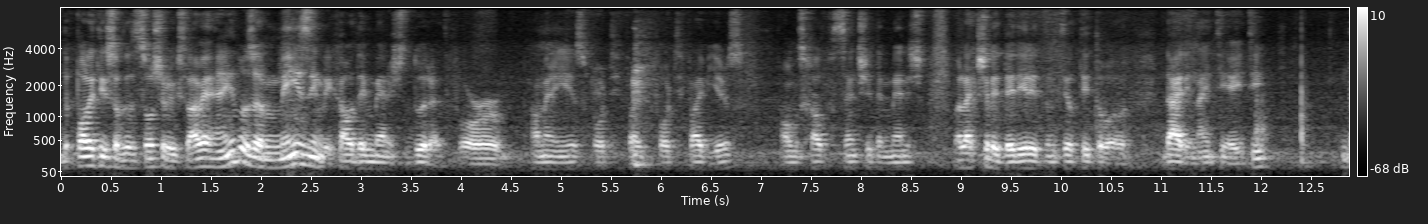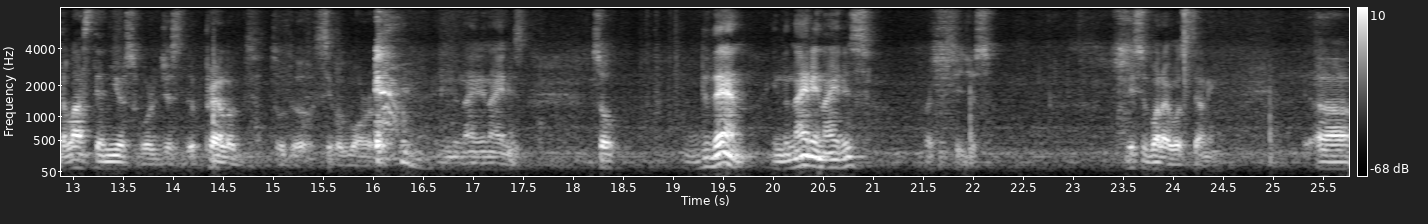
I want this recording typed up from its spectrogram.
the politics of the social Yugoslavia, and it was amazingly how they managed to do that for how many years? 45, 45 years, almost half a century. They managed. Well, actually, they did it until Tito died in 1980 the last 10 years were just the prelude to the civil war in the 1990s so then in the 1990s let me see just this is what i was telling. Uh,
